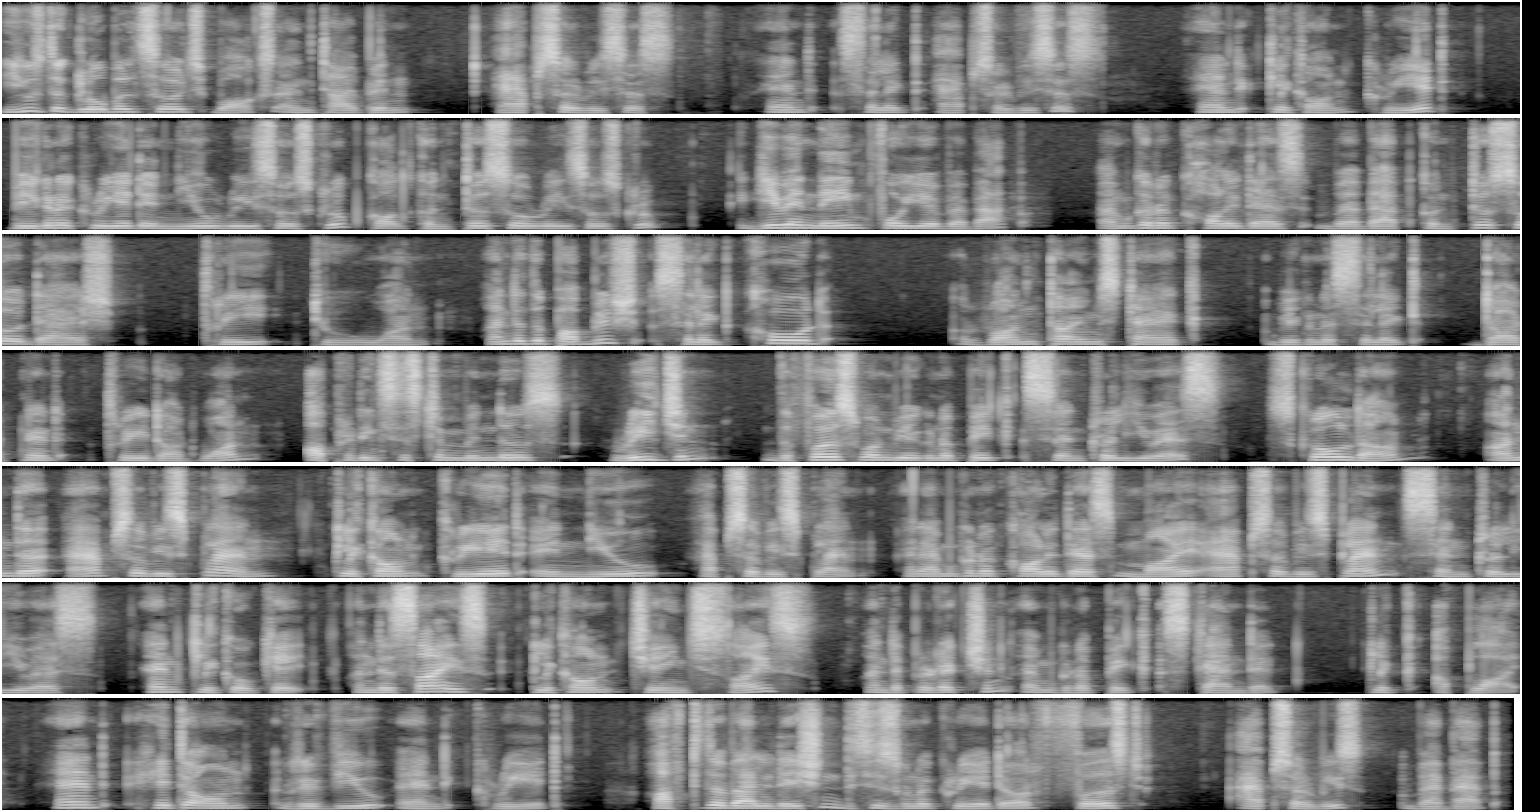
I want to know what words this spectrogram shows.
Use the global search box and type in app services and select app services and click on create. We're going to create a new resource group called Contoso resource group. Give a name for your web app. I'm going to call it as web app contoso-3 to 1. Under the publish, select code, runtime stack, we're going to select .NET 3.1, operating system Windows, region, the first one we're going to pick Central US. Scroll down, under app service plan, click on create a new app service plan and I'm going to call it as my app service plan Central US and click OK. Under size, click on change size. Under production, I'm going to pick standard. Click apply and hit on review and create. After the validation, this is going to create our first app service web app.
